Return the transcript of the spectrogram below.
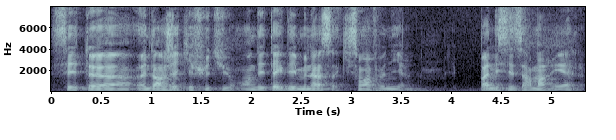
c'est un, un, danger qui est futur. On détecte des menaces qui sont à venir, pas nécessairement réelles.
